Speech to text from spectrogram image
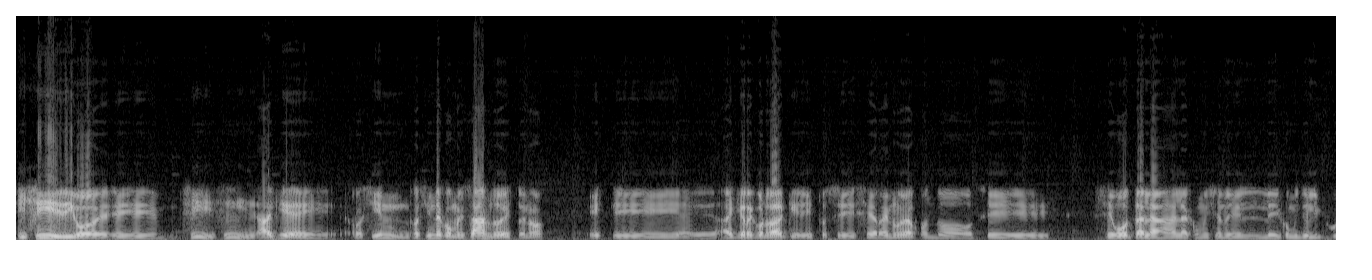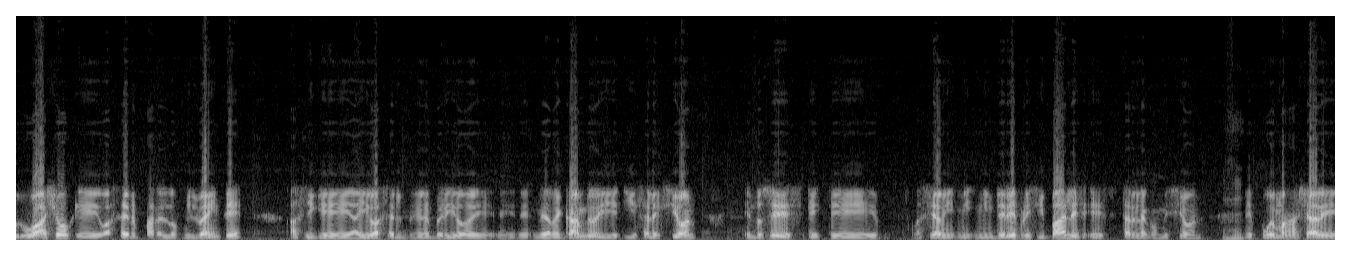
Y sí, digo, eh, sí, sí, hay que, recién, recién está comenzando esto, ¿no? Este, eh, hay que recordar que esto se, se renueva cuando se, se vota la, la comisión del, del, Comité Olímpico Uruguayo, que va a ser para el 2020, así que ahí va a ser el primer periodo de, de, de recambio y, y, esa elección. Entonces, este, o sea, mi, mi, mi interés principal es, es, estar en la comisión. Uh -huh. Después, más allá de,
